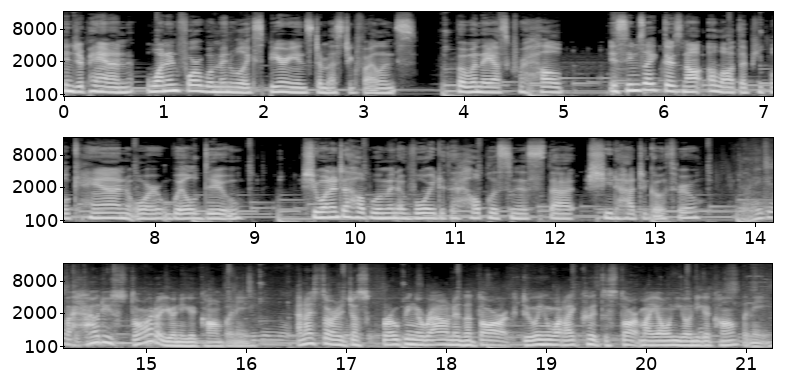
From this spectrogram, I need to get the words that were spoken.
In Japan, one in four women will experience domestic violence, but when they ask for help, it seems like there's not a lot that people can or will do. She wanted to help women avoid the helplessness that she'd had to go through. But how do you start a Yonige company? And I started just groping around in the dark, doing what I could to start my own Yonige company.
